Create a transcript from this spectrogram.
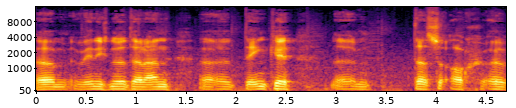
Ähm, wenn ich nur daran äh, denke, ähm, dass auch äh,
